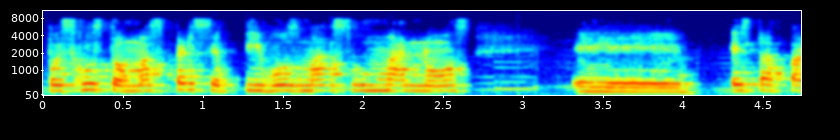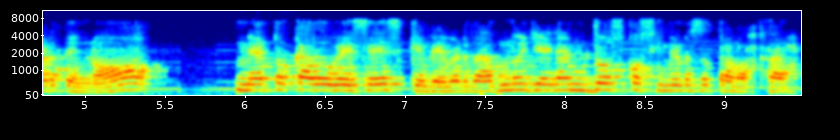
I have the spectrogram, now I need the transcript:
pues justo, más perceptivos, más humanos. Eh, esta parte, ¿no? Me ha tocado veces que de verdad no llegan dos cocineros a trabajar.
